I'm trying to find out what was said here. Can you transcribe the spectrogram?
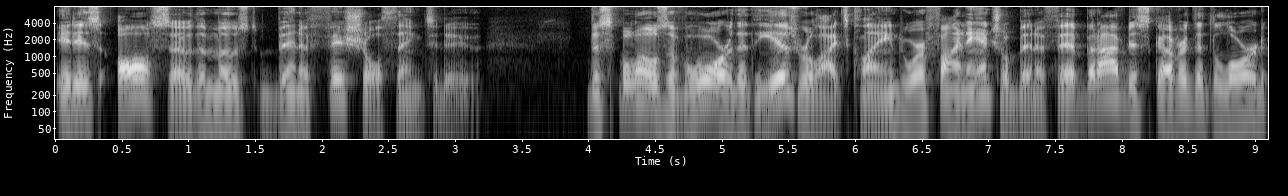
it is also the most beneficial thing to do. The spoils of war that the Israelites claimed were a financial benefit, but I've discovered that the Lord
